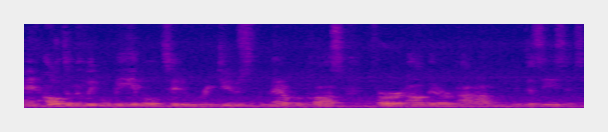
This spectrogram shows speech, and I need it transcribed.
and ultimately we'll be able to reduce the medical costs for other um, diseases.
